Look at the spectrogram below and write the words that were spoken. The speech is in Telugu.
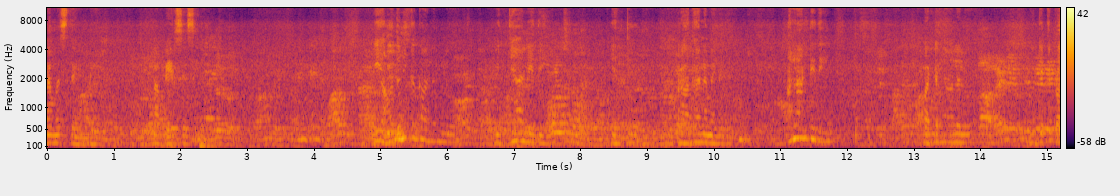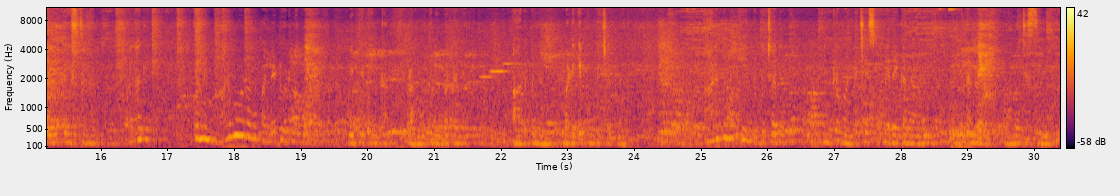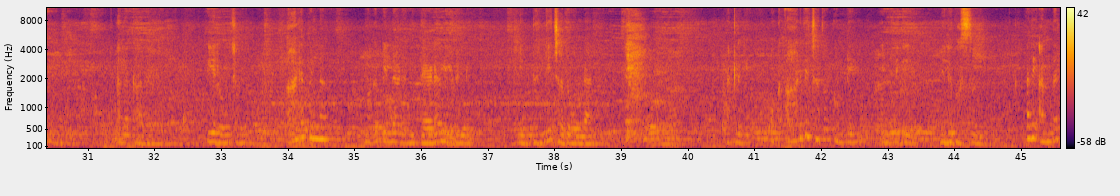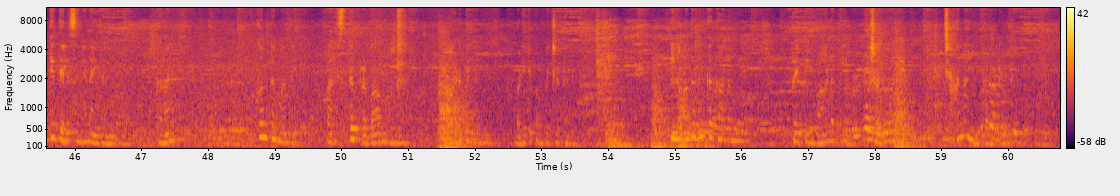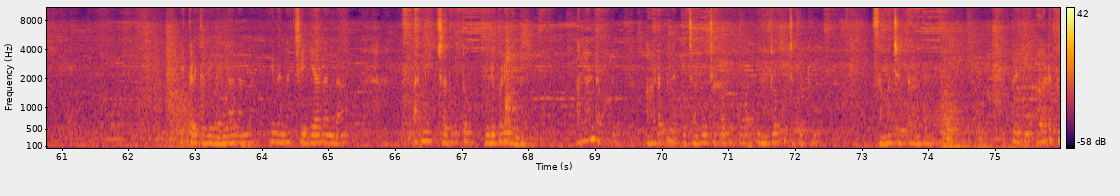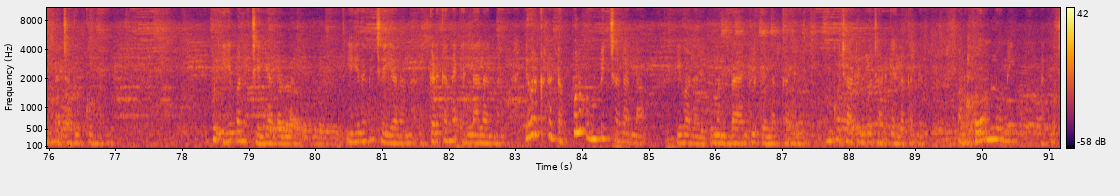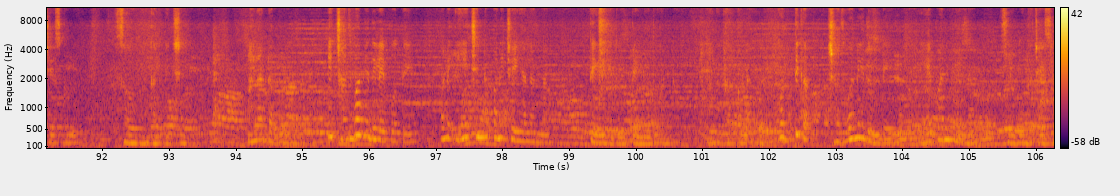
నమస్తే అండి. నా పేరు శశి. ఈ ఆధునిక కాలంలో విద్య అనేది ఎంతో ప్రాధాన్యమైనది. అలాంటిది పట్టణాలలో విద్యకి ప్రాముఖ్యత ఇస్తున్నారు. అలాగే కొన్ని మారుమూల పల్లెటూరులో కూడా విద్యకి ఇంకా ప్రాముఖ్యత ఇవ్వటలేదు ఆడపిల్లని బడికి పంపించట్లేదు ఆడపిల్లకి ఎందుకు చదువు? వంట చేసుకునేదే కదా అని తను ఆలోచిస్తున్నారు అలా కాదండి ఈ రోజుల్లో ఆడపిల్ల మగపిల్లాడని తేడా లేదండి. ఇద్దరికీ చదువు ఉండాలి. అట్లాగే ఒక ఆడది చదువుకుంటే ఇంటికి వెలుగొస్తుంది. అది అందరికీ తెలిసిన నైజమే కానీ కొంతమంది పరిస్థితి ప్రభావం వల్ల ఆడపిల్లల్ని బడికి పంపించటం ఈ ఆధునిక కాలంలో ప్రతి వాళ్ళకి చదువు అనేది చాలా ఇంపార్టెంట్ ఎక్కడికని వెళ్ళాలన్నా ఏదన్నా చెయ్యాలన్నా అన్నీ చదువుతో ముడిపడి ఉన్నది అలాంటప్పుడు ఆడపిల్లకి చదువు చెప్పకపోవడం ఇంట్లో కూర్చోబెట్టడం సమాజం కాదండి. ప్రతి ఆడపిల్ల చదువుకోవాలి. ఇప్పుడు ఏ పని చేయాలన్నా ఏదని చేయాలన్నా ఎక్కడికన్నా వెళ్ళాలన్నా ఎవరికైనా డబ్బులు పంపించాలన్నా ఇవాళ రేపు మన బ్యాంకులకు వెళ్ళక్కర్లేదు ఇంకో చాటు ఇంకో చాటుకి వెళ్ళక్కర్లేదు. మన హోమ్లోనే అన్నీ చేసుకుని సౌకర్యం కల్పించింది అలాంటప్పుడు ఈ చదువు అనేది లేకపోతే వాళ్ళు ఏ చిన్న పని చేయాలన్నా తెలియదు తెలియదు అంటారు అలా కాకుండా కొద్దిగా చదువు అనేది ఉంటే ఏ పని అయినా సులభంగా చేసి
